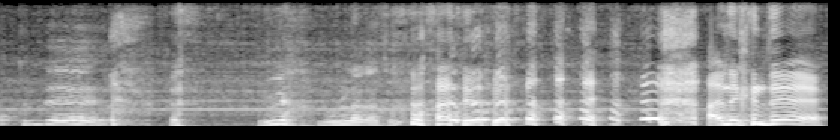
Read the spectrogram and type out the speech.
어 근데 왜 안 올라가죠? 아니 근데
